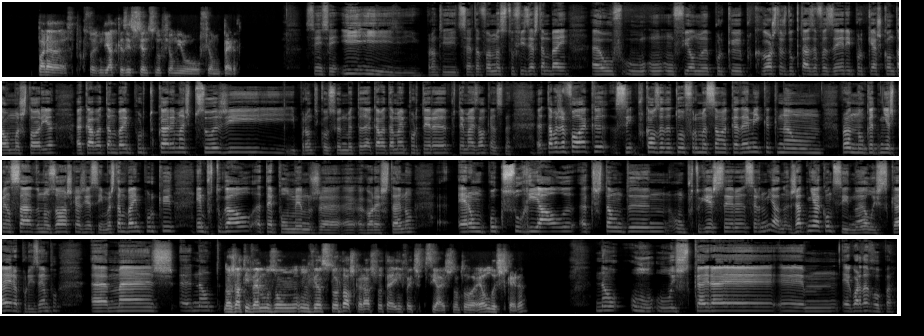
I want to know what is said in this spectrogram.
para repercussões mediáticas, isso sente-se no filme e o filme perde. Sim, sim. E, e, pronto, e de certa forma, se tu fizeres também uh, o, o, um, um, filme porque, porque gostas do que estás a fazer e porque queres contar uma história, acaba também por tocar em mais pessoas e, e pronto, e consequentemente acaba também por ter, uh, por ter mais alcance. É? Uh, estavas a falar que, sim, por causa da tua formação académica, que não, pronto, nunca tinhas pensado nos Oscars e assim, mas também porque em Portugal, até pelo menos uh, agora este ano, era um pouco surreal a questão de um português ser, ser nomeado. Já tinha acontecido, não é? Luís Sequeira, por exemplo, uh, mas uh, não. Nós já tivemos um, um vencedor de Oscar, acho até em efeitos especiais, não estou. É o Luís Sequeira? Não, o, o Luís Sequeira é, é, é guarda-roupa.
